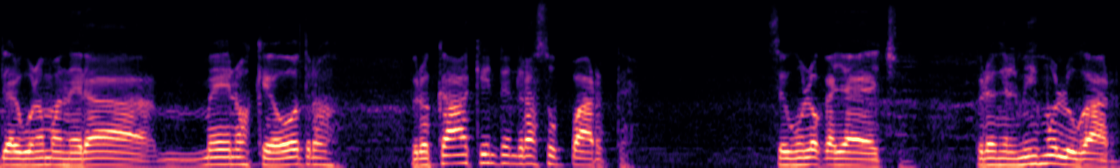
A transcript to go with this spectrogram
de alguna manera menos que otros, pero cada quien tendrá su parte, según lo que haya hecho, pero en el mismo lugar,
